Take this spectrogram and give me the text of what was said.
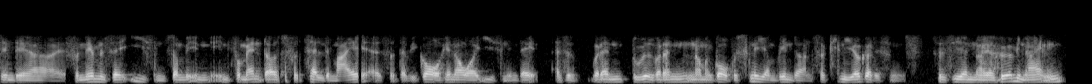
den der øh, fornemmelse af isen, som en informant også fortalte mig, altså da vi går hen over isen en dag. Altså, hvordan, du ved, hvordan når man går på sne om vinteren, så knirker det sådan. Så siger jeg, når jeg hører min egen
